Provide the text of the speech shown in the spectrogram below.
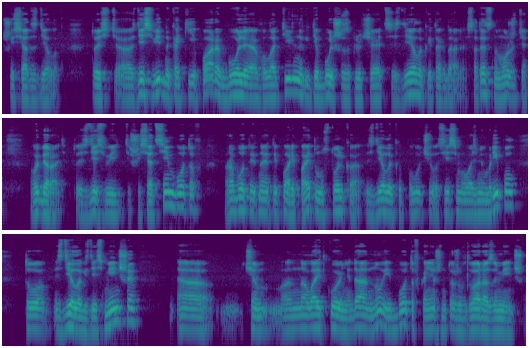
60 сделок. То есть здесь видно, какие пары более волатильны, где больше заключается сделок и так далее. Соответственно, можете выбирать. То есть здесь вы видите 67 ботов работает на этой паре, поэтому столько сделок и получилось. Если мы возьмем Ripple, то сделок здесь меньше, а, чем на лайткоине, да, ну и ботов, конечно, тоже в два раза меньше.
